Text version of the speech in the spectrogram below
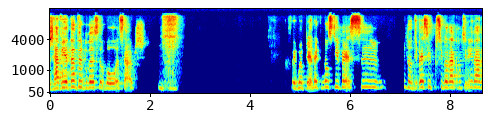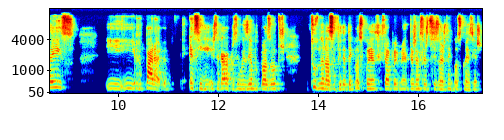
já havia tanta mudança boa, sabes? Foi uma pena que não se tivesse, não tivesse sido possível dar continuidade a isso. E, e repara, é assim, isto acaba por ser um exemplo para os outros. Tudo na nossa vida tem consequências, obviamente, as nossas decisões têm consequências.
